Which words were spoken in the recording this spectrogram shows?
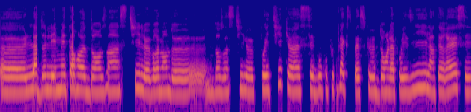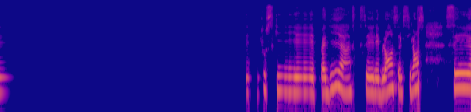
euh, là, de les mettre dans un style vraiment de, dans un style poétique, c'est beaucoup plus complexe parce que dans la poésie, l'intérêt, c'est tout ce qui n'est pas dit, hein. c'est les blancs, c'est le silence c'est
